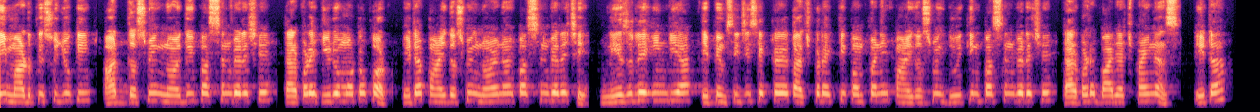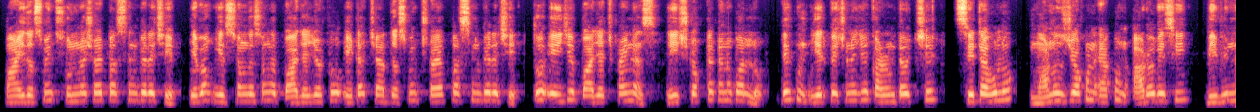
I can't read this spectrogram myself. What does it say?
এই মারুতি সুজুকি আট দশমিক নয় দুই পার্সেন্ট বেড়েছে। তারপরে হিরো মোটোকর্প, এটা পাঁচ দশমিক নয় নয় পার্সেন্ট বেড়েছে। নেজলে ইন্ডিয়া, এফএমসিজি সেক্টরে কাজ করা একটি কোম্পানি পাঁচ দশমিক দুই তিন পার্সেন্ট বেড়েছে। তারপরে বাজাজ ফাইন্যান্স, এটা পাঁচ দশমিক শূন্য ছয় পার্সেন্ট বেড়েছে। এবং এর সঙ্গে সঙ্গে বাজাজ অটো, এটা চার দশমিক ছয় পার্সেন্ট বেড়েছে। তো এই যে বাজাজ ফাইন্যান্স, এই স্টকটা কেন পারল দেখুন, এর পেছনে যে কারণটা হচ্ছে, সেটা হলো মানুষ যখন এখন আরও বেশি বিভিন্ন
